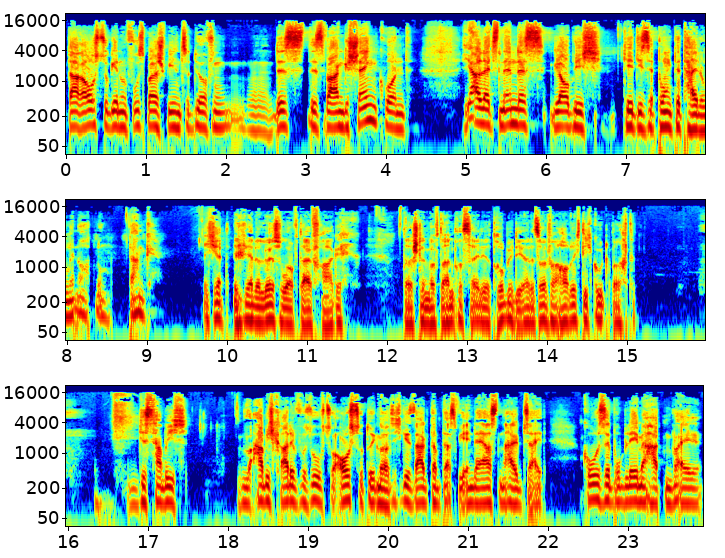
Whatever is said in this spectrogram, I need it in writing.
da rauszugehen und Fußball spielen zu dürfen, das, das war ein Geschenk und ja, letzten Endes, glaube ich, geht diese Punkteteilung in Ordnung. Danke. Ich hätte, ich hätte eine Lösung auf deine Frage. Da stimmt auf der anderen Seite die Truppe, die hat es einfach auch richtig gut gemacht. Das habe ich, habe ich gerade versucht so auszudrücken, als ich gesagt habe, dass wir in der ersten Halbzeit große Probleme hatten, weil,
